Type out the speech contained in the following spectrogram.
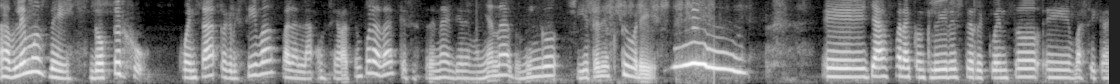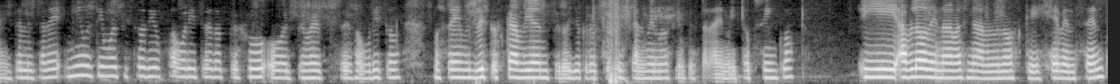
hablemos de Doctor Who, cuenta regresiva para la onceava temporada que se estrena el día de mañana, domingo 7 de octubre. Eh, ya para concluir este recuento, eh, básicamente les daré mi último episodio favorito de Doctor Who o el primer episodio favorito. No sé, mis listas cambian, pero yo creo que este al menos siempre estará en mi top 5. Y hablo de nada más y nada menos que Heaven Sent,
